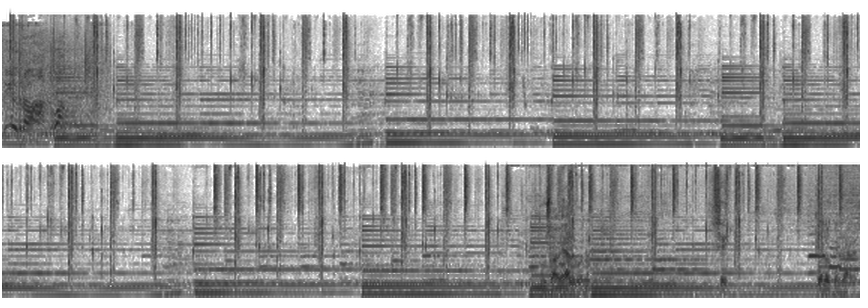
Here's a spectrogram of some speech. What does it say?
Sigue trabajando, vamos. Tú sabes algo, ¿no? Sí. ¿Qué es lo que sabes?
